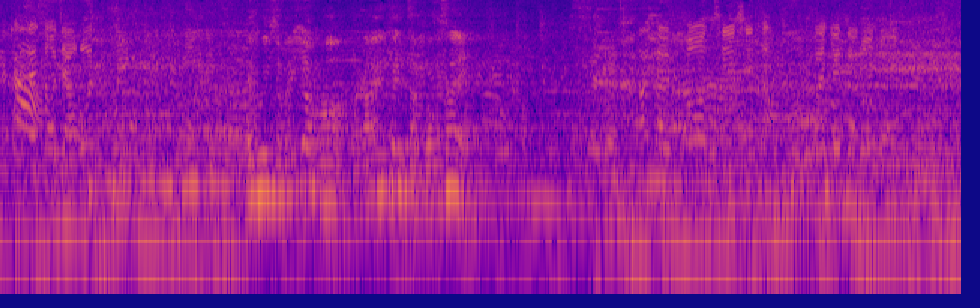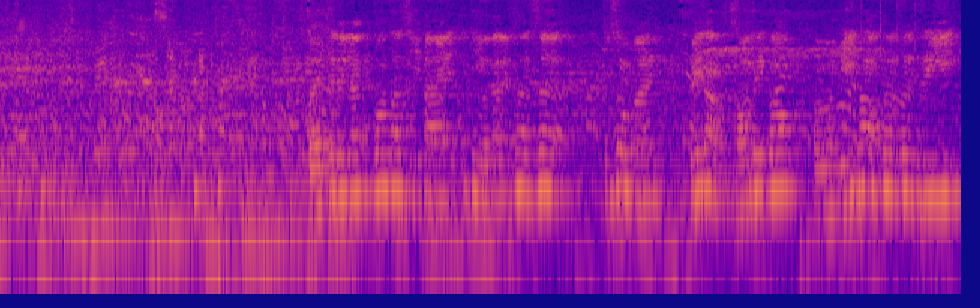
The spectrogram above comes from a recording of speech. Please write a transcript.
你看手脚，为什么用哦？大家看长工菜。他可以说七星掌骨扮演的多多。在这里呢，广州时代一定有它的特色，就是我们北港潮飞公。特色之一。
